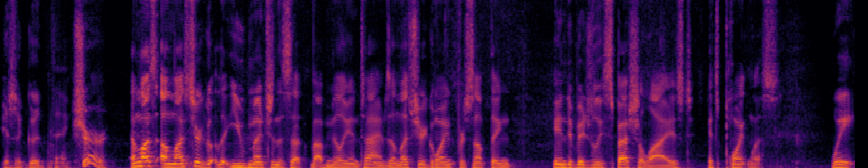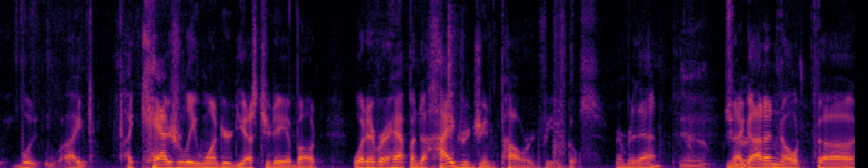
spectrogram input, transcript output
is a good thing. Sure. Unless unless you're you've mentioned this a, a million times. Unless you're going for something individually specialized, it's pointless. We, we I I casually wondered yesterday about whatever happened to hydrogen powered vehicles. Remember that? Yeah, And I got a note uh,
